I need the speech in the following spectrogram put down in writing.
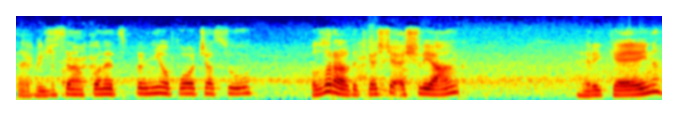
Tak blíží se nám konec prvního poločasu. Pozor, ale teďka ještě Ashley Young. Harry Kane.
